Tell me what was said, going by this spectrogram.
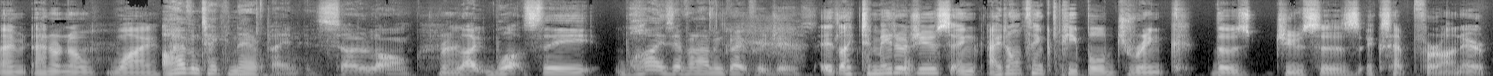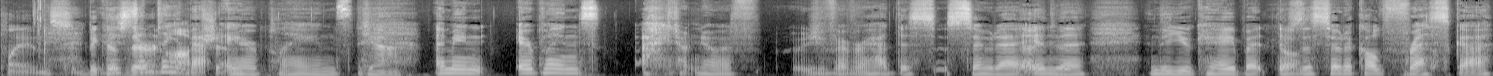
I I don't know why. I haven't taken an airplane in so long. Right. Like, what's the? Why is everyone having grapefruit juice? It, like tomato juice, and I don't think people drink those juices except for on airplanes because There's they're something an about option. airplanes. Yeah. I mean, airplanes. I don't know if you've ever had this soda No, in dude. the in the UK, but there's oh. a soda called Fresca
